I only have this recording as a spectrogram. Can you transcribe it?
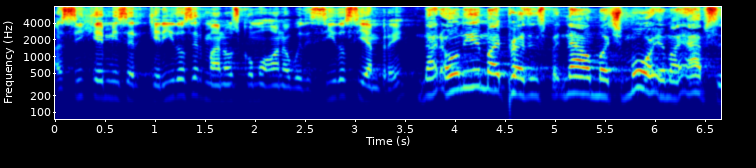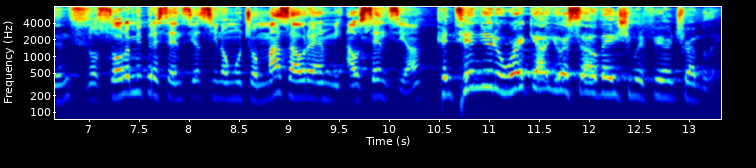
así que mis queridos hermanos, como han obedecido siempre, not only in my presence, but now much more in my absence, no solo en mi presencia, sino mucho más ahora en mi ausencia, continue to work out your salvation with fear and trembling.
